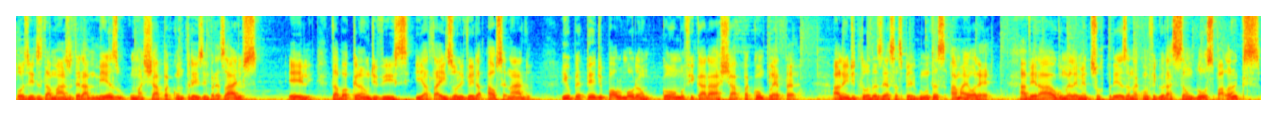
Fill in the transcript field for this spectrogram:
Osíris Damaso terá mesmo uma chapa com três empresários? Ele, Tabocão de vice e a Thaís Oliveira ao Senado? E o PT de Paulo Mourão, como ficará a chapa completa? Além de todas essas perguntas, a maior é: Haverá algum elemento surpresa na configuração dos palanques?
